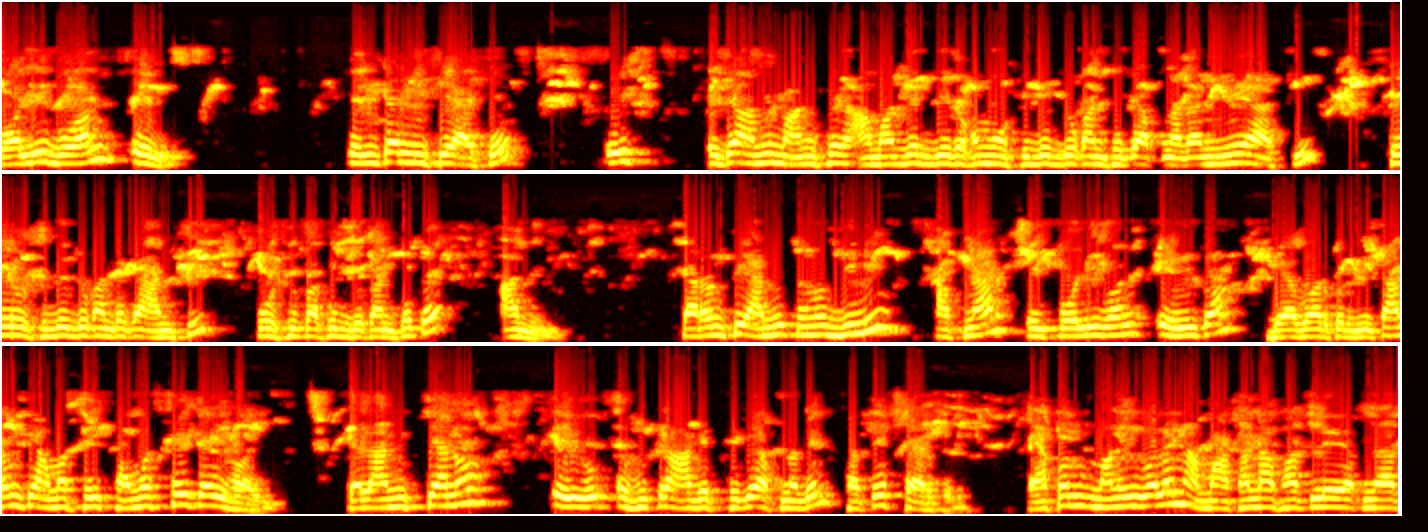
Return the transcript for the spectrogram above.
পলিবন এল। এলটার নিচে আছে। এই, এটা আমি মানুষের, আমাদের যেরকম ওষুধের দোকান থেকে আপনারা নিয়ে আসি, সেই ওষুধের দোকান থেকে আনছি, পশু পাখির দোকান থেকে আনি। কারণ কি, আমি কোনোদিনই আপনার এই পলিবন এলটা ব্যবহার করিনি। কারণ কি, আমার সেই সমস্যাটাই হয়নি। তাহলে আমি কেন এই ওষুধটা আগের থেকে আপনাদের সাথে শেয়ার করি এখন মানুষ বলে না, মাথা না ফাটলে আপনার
